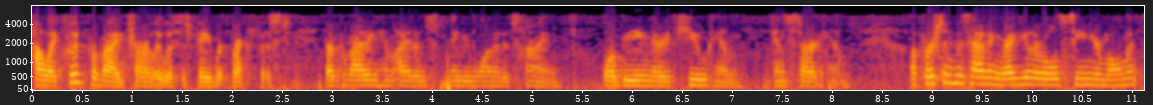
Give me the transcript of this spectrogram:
how I could provide Charlie with his favorite breakfast by providing him items maybe one at a time or being there to cue him and start him. A person who's having regular old senior moments,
